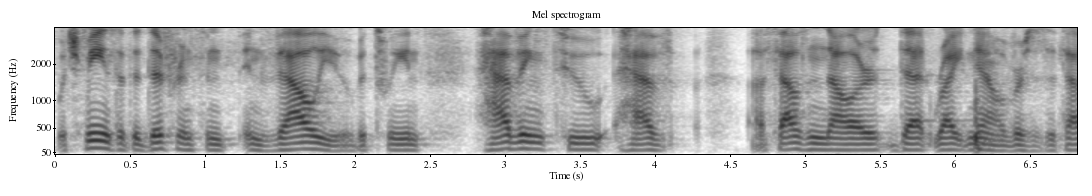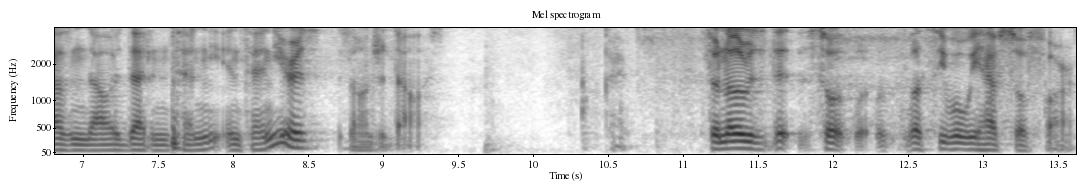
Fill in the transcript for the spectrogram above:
which means that the difference in, in value between having to have a thousand dollar debt right now versus a thousand dollar debt in ten in ten years is hundred dollars. Okay. So in other words, so let's- let's see what we have so far.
